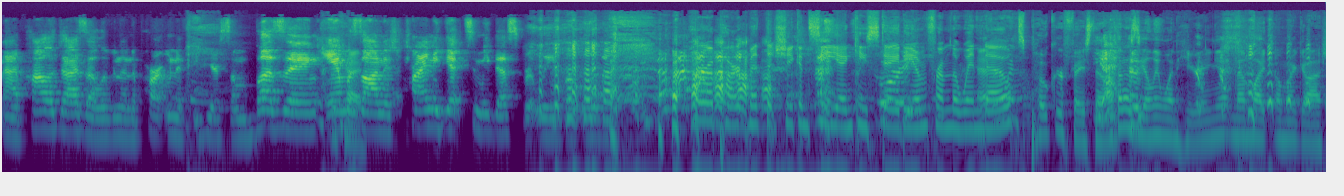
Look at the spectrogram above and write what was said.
I apologize. I live in an apartment. If you hear some buzzing, Amazon okay. is trying to get to me desperately. Her apartment that she can see Yankee Stadium from the window. Everyone's poker face though. Yeah. I thought I was the only one hearing it, and I'm like, oh my gosh,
